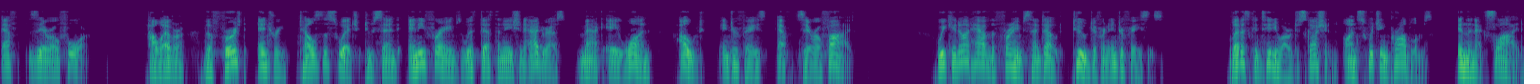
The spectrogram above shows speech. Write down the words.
F04. However, the first entry tells the switch to send any frames with destination address MAC A1 out interface F05. We cannot have the frames sent out to different interfaces. Let us continue our discussion on switching problems in the next slide.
